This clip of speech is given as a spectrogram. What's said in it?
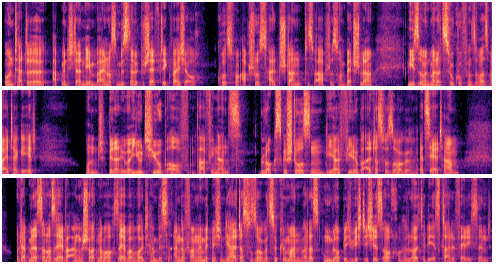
und hatte, habe mich dann nebenbei noch so ein bisschen damit beschäftigt, weil ich ja auch kurz vorm Abschluss halt stand. Das war Abschluss vom Bachelor, wie es so mit meiner Zukunft und sowas weitergeht. Und bin dann über YouTube auf ein paar Finanzblogs gestoßen, die halt viel über Altersvorsorge erzählt haben. Und habe mir das dann auch selber angeschaut, aber auch selber wollte ich ein bisschen angefangen damit, mich um die Altersvorsorge zu kümmern, weil das unglaublich wichtig ist, auch Leute, die jetzt gerade fertig sind.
